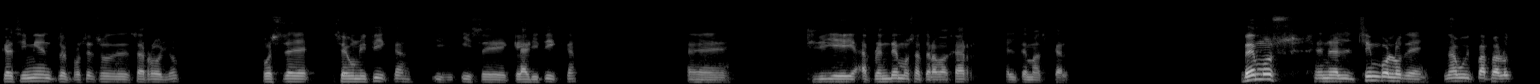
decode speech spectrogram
crecimiento, el proceso de desarrollo, pues se, se unifica y, se clarifica eh, si aprendemos a trabajar el temazcal. Vemos en el símbolo de Nahui Papalot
